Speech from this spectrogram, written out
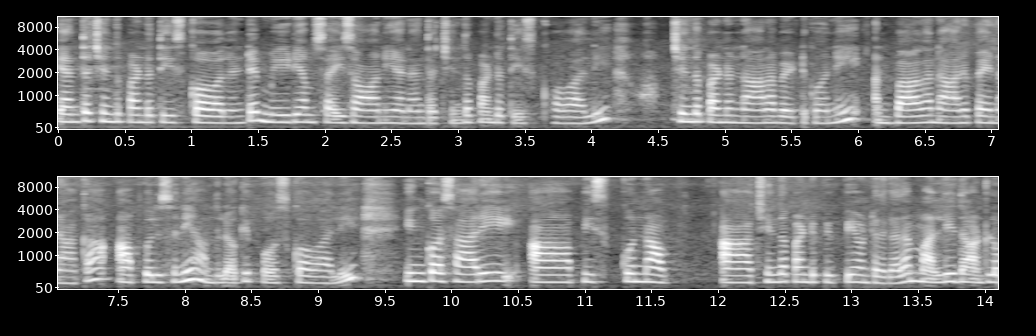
ఎంత చింతపండు తీసుకోవాలంటే మీడియం సైజ్ ఆనియన్ అంత చింతపండు తీసుకోవాలి. చింతపండు నానబెట్టుకొని బాగా నానిపోయినాక ఆ పులుసుని అందులోకి పోసుకోవాలి. ఇంకోసారి ఆ పిసుకున్న ఆ చింతపండు పిప్పి ఉంటుంది కదా మళ్ళీ దాంట్లో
